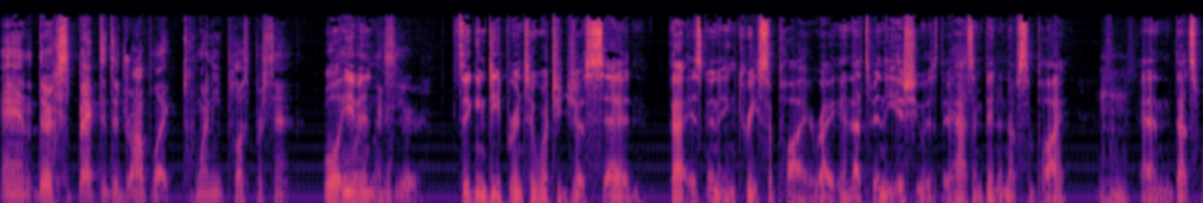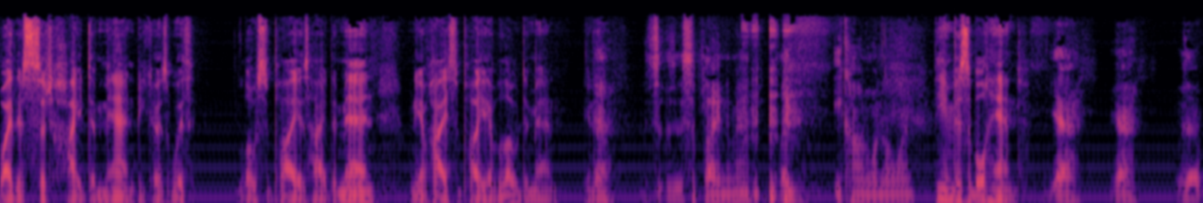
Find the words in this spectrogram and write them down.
and they're expected to drop like twenty plus percent. Well, even next year. digging deeper into what you just said, that is going to increase supply, right? And that's been the issue is there hasn't been enough supply, Mm-hmm. and that's why there's such high demand because with low supply is high demand. When you have high supply, you have low demand. You know, Yeah, it's, it's supply and demand, like Econ one hundred and one. the invisible hand. Yeah, yeah. Was that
